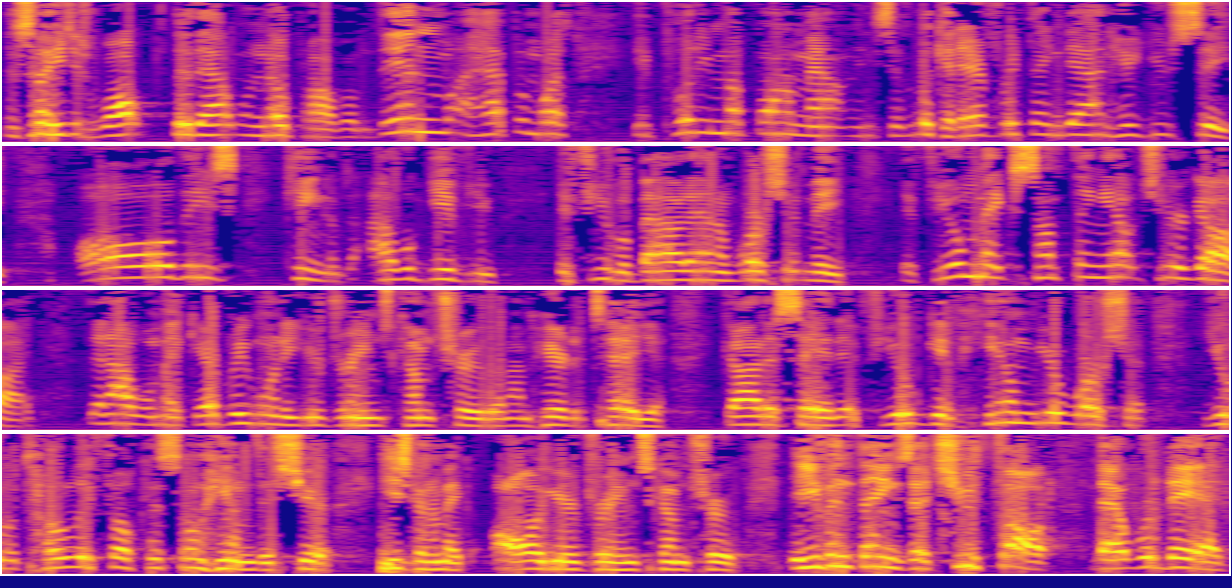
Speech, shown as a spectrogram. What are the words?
And so he just walked through that one, no problem. Then what happened was he put him up on a mountain. He said, look at everything down here you see. All these kingdoms I will give you if you will bow down and worship me. If you'll make something else your God, then I will make every one of your dreams come true. And I'm here to tell you, God is saying, if you'll give Him your worship, you will totally focus on Him this year. He's going to make all your dreams come true. Even things that you thought that were dead,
